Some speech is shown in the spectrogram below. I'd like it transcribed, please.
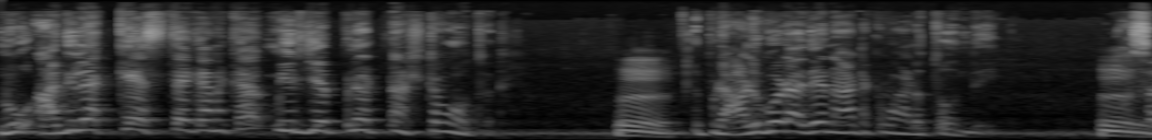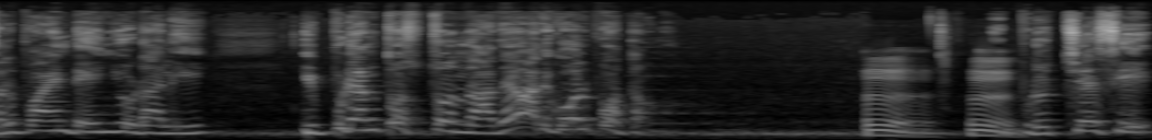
నువ్వు అది లెక్కేస్తే కనుక మీరు చెప్పినట్టు నష్టం అవుతుంది. ఇప్పుడు వాళ్ళు కూడా అదే నాటకం ఆడుతోంది. అసలు పాయింట్ ఏం చూడాలి? ఇప్పుడు ఎంత వస్తుందో అదే అది కోల్పోతాం. ఉమ్, ఉమ్, ఇప్పుడు వచ్చేసి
